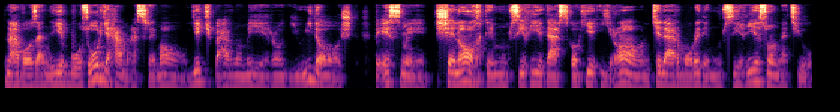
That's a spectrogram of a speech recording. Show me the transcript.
نوازنده بزرگ هم ما یک برنامه رادیویی داشت به اسم شناخت موسیقی دستگاهی ایران که در مورد موسیقی سنتی و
